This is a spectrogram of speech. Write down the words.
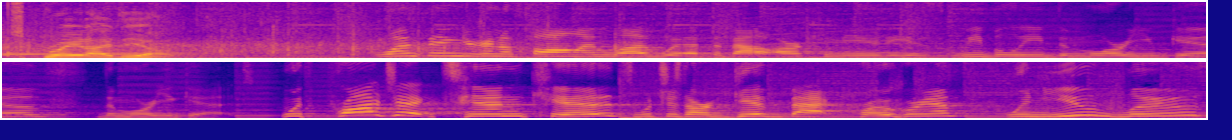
It's a great idea. One thing you're going to fall in love with about our community is we believe the more you give, the more you get. With Project 10 Kids, which is our give back program, when you lose,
